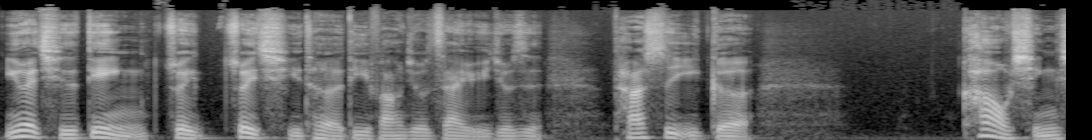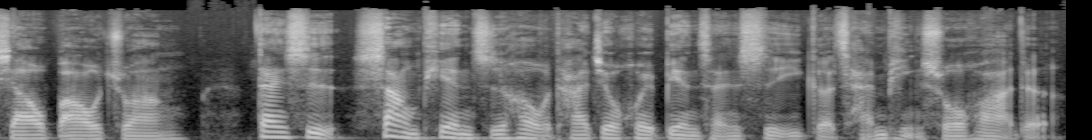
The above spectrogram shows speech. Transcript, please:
因为其实电影最最奇特的地方就在于，就是它是一个靠行销包装，但是上片之后，它就会变成是一个产品说话的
